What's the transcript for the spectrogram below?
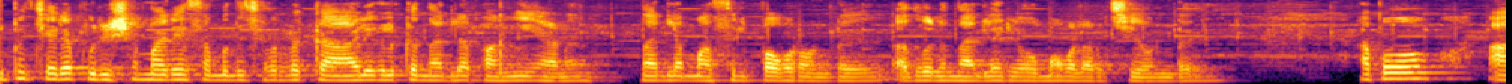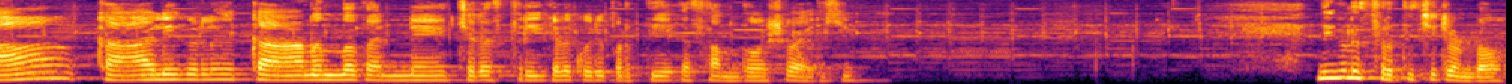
ഇപ്പോൾ ചില പുരുഷന്മാരെ സംബന്ധിച്ച് അവരുടെ കാലുകൾക്ക് നല്ല ഭംഗിയാണ്. നല്ല മസിൽ പവറുണ്ട് അതുപോലെ നല്ല രോമ വളർച്ചയുണ്ട് അപ്പോൾ ആ കാലുകൾ കാണുന്ന തന്നെ ചില സ്ത്രീകൾക്കൊരു പ്രത്യേക സന്തോഷമായിരിക്കും. നിങ്ങൾ ശ്രദ്ധിച്ചിട്ടുണ്ടോ?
